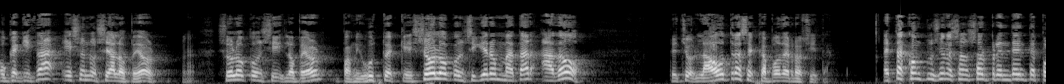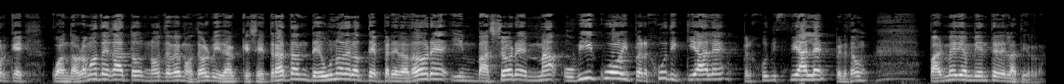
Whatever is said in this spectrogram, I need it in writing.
Aunque quizás eso no sea lo peor. Solo lo peor, para mi gusto, es que solo consiguieron matar a dos de hecho, la otra se escapó de Rosita. Estas conclusiones son sorprendentes porque cuando hablamos de gatos no debemos de olvidar que se tratan de uno de los depredadores invasores más ubicuos y perjudiciales, perjudiciales, perdón, para el medio ambiente de la Tierra.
